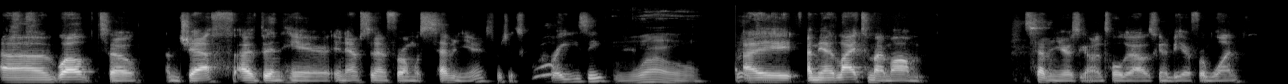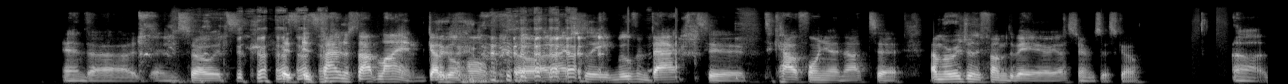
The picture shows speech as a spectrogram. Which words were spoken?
Um, well, so I'm Jeff. I've been here in Amsterdam for almost seven years, which is crazy. Wow. I I mean, I lied to my mom seven years ago and told her I was going to be here for one, and uh, and so it's it's, it's time to stop lying. Got to go home. So I'm actually moving back to to California. Not to. I'm originally from the Bay Area, San Francisco. Uh,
